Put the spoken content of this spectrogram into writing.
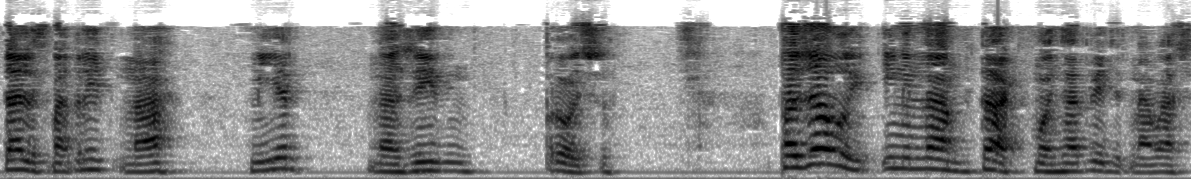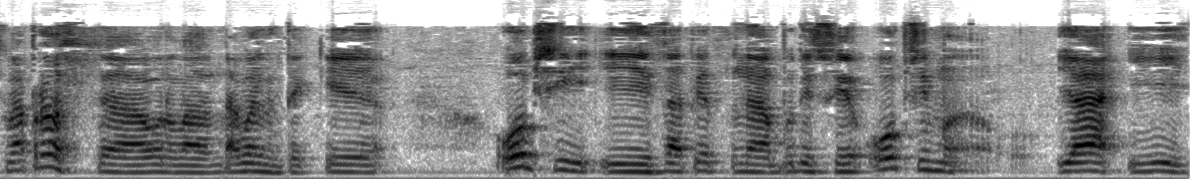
стали смотреть на мир, на жизнь проще. Пожалуй, именно так можно ответить на ваш вопрос. Он у вас довольно-таки общий, и, соответственно, будучи общим, я и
